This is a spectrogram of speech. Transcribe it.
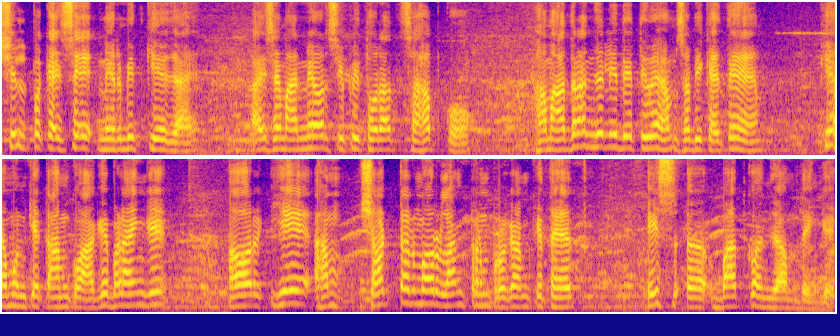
शिल्प कैसे निर्मित किए जाए। ऐसे मान्यवर सीपी थोरात साहब को हम आदरांजलि देते हुए हम सभी कहते हैं कि हम उनके काम को आगे बढ़ाएंगे। और ये हम शॉर्ट टर्म और लॉन्ग टर्म प्रोग्राम के तहत इस बात को अंजाम देंगे।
